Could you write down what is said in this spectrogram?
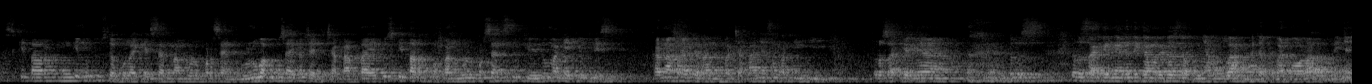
sekitar mungkin sudah mulai geser 60% dulu waktu saya kerja di Jakarta itu sekitar 80% studio itu pakai Cubase karena peredaran bacakannya sangat tinggi. Terus akhirnya terus terus akhirnya ketika mereka sudah punya uang ada beban moral belinya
